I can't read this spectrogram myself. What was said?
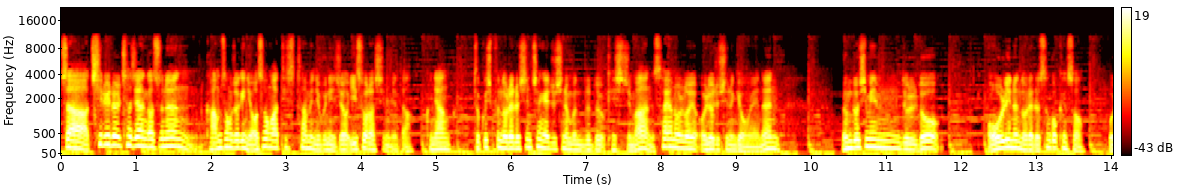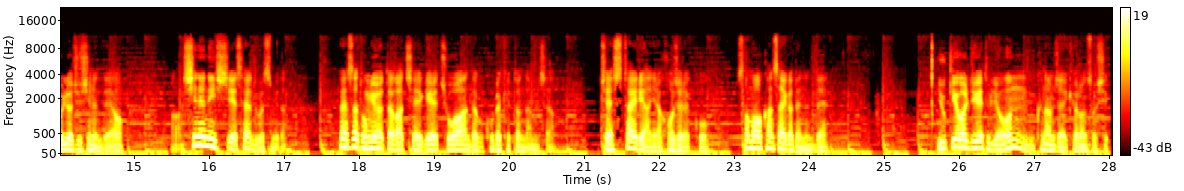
자, 7위를 차지한 가수는 감성적인 여성 아티스트 하면 이분이죠. 이소라 씨입니다. 그냥 듣고 싶은 노래를 신청해 주시는 분들도 계시지만 사연 올려, 올려주시는 경우에는 음도 시민들도 어울리는 노래를 선곡해서 올려주시는데요. 어, 신은희 씨의 사연도 그렇습니다. 회사 동료였다가 제게 좋아한다고 고백했던 남자. 제 스타일이 아니라 거절했고 서먹한 사이가 됐는데 6개월 뒤에 들려온 그 남자의 결혼 소식.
